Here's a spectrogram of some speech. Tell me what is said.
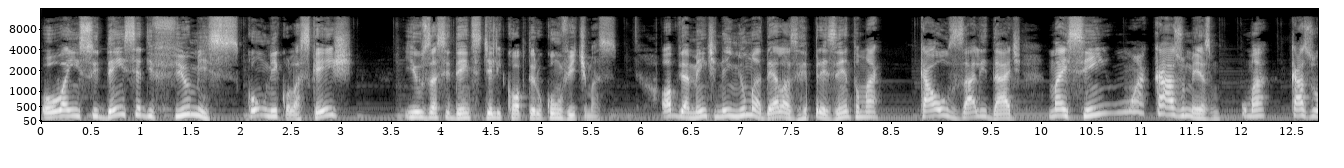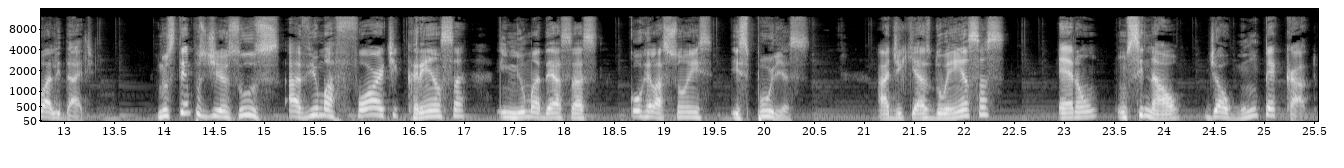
ou a incidência de filmes com Nicolas Cage e os acidentes de helicóptero com vítimas. Obviamente, nenhuma delas representa uma causalidade, mas sim um acaso mesmo, uma casualidade. Nos tempos de Jesus, havia uma forte crença em uma dessas correlações espúrias, a de que as doenças eram um sinal de algum pecado.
